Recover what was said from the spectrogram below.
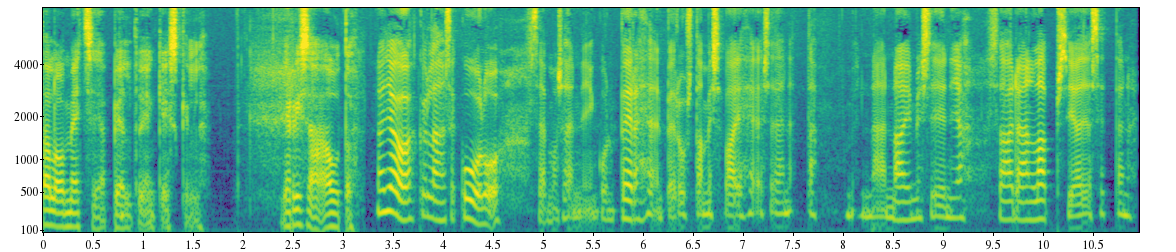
talo, metsä ja peltojen keskellä ja risa-auto. No joo, kyllähän se kuuluu semmoisen niin kuin perheen perustamisvaiheeseen, että mennään naimisiin ja saadaan lapsia ja sitten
